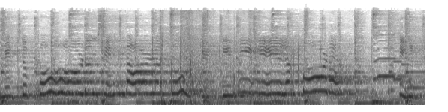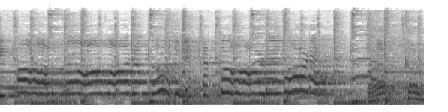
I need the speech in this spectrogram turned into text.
மெட்டு போடும் செந்தாழம் பூ கெட்டி மேலம் போட எட்டி பார்க்க ஆவாரம் பூ வெக்கத்தோடு ஓட. பக்கம்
